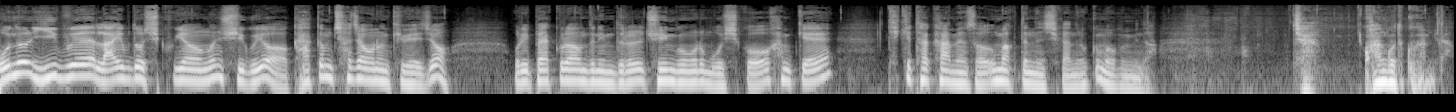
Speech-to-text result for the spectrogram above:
오늘 2부의 라이브 도시 구경은 쉬고요. 가끔 찾아오는 기회죠. 우리 백그라운드님들을 주인공으로 모시고 함께 티키타카 하면서 음악 듣는 시간으로 꾸며봅니다. 자, 광고 듣고 갑니다.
